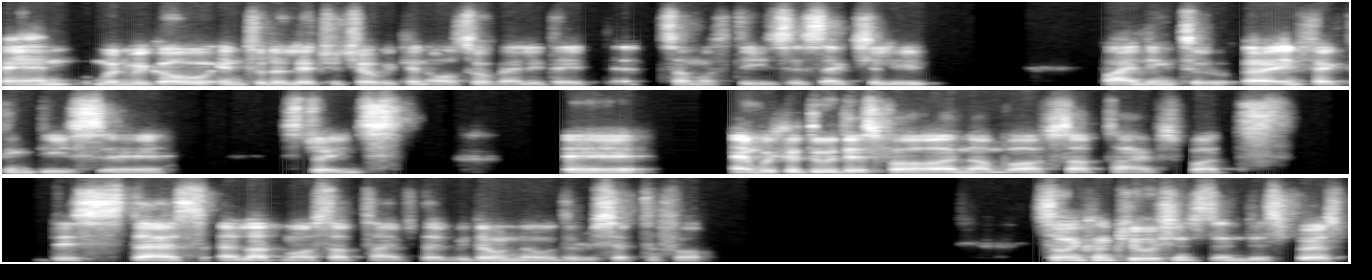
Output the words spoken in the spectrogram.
And when we go into the literature, we can also validate that some of these is actually binding to uh, infecting these uh, strains. Uh, and we could do this for a number of subtypes, but this there's a lot more subtypes that we don't know the receptor for. So in conclusions in this first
